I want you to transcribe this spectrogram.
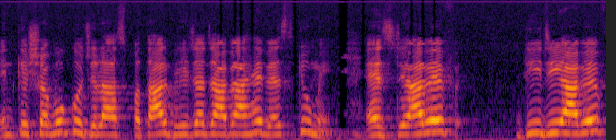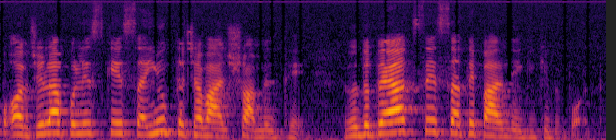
इनके शवों को जिला अस्पताल भेजा जा रहा है। रेस्क्यू में एसडीआरएफ, डीजीआरएफ और जिला पुलिस के संयुक्त जवान शामिल थे। रुद्रप्रयाग से सत्यपाल नेगी की रिपोर्ट।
